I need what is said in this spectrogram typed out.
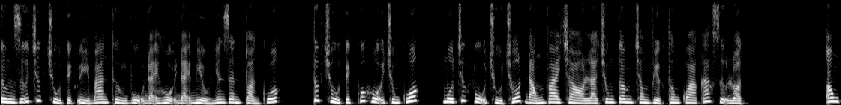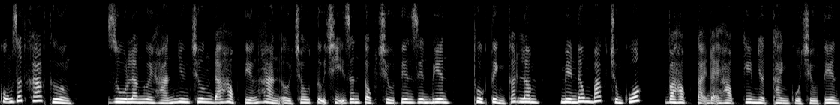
từng giữ chức Chủ tịch Ủy ban Thường vụ Đại hội đại biểu Nhân dân Toàn quốc tức Chủ tịch Quốc hội Trung Quốc, một chức vụ chủ chốt đóng vai trò là trung tâm trong việc thông qua các dự luật. Ông cũng rất khác thường. Dù là người Hán nhưng Trương đã học tiếng Hàn ở châu tự trị dân tộc Triều Tiên Diên Biên, thuộc tỉnh Cát Lâm, miền Đông Bắc Trung Quốc và học tại Đại học Kim Nhật Thành của Triều Tiên.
